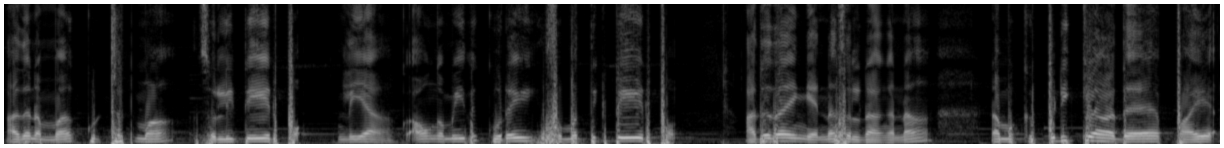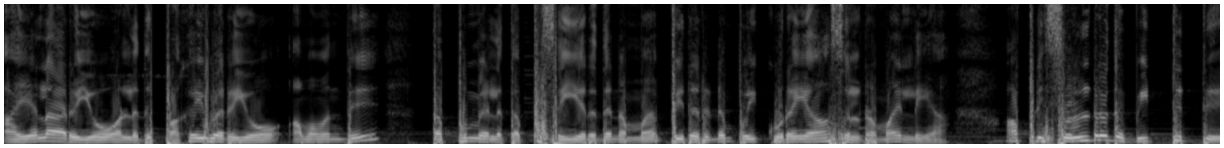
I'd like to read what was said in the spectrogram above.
அதை நம்ம குற்றமாக சொல்லிகிட்டே இருப்போம் இல்லையா? அவங்க மீது குறை சுமத்திக்கிட்டே இருப்போம். அதை தான் இங்கே என்ன சொல்கிறாங்கன்னா நமக்கு பிடிக்காத பய அயலாரையோ அல்லது பகைவரையோ அவன் வந்து தப்பு மேலே தப்பு செய்கிறத நம்ம பிறரிடம் போய் குறையாக சொல்கிறோமா இல்லையா? அப்படி சொல்கிறத விட்டுட்டு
